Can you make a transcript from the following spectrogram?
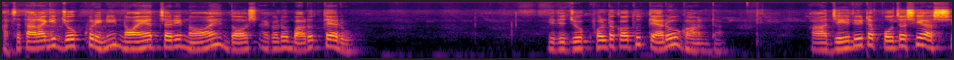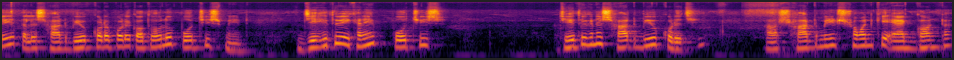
আচ্ছা তার আগে যোগ করে নিই। নয় আর চারে নয়, দশ, এগারো, বারো, তেরো। এদের যোগফলটা কত? তেরো ঘণ্টা। আর যেহেতু এটা পঁচাশি আসছে, তাহলে ষাট বিয়োগ করার পরে কত হলো? পঁচিশ মিনিট। যেহেতু এখানে পঁচিশ, যেহেতু এখানে ষাট বিয়োগ করেছি, আর ষাট মিনিট সমান কি এক ঘণ্টা?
